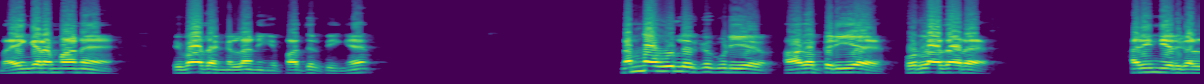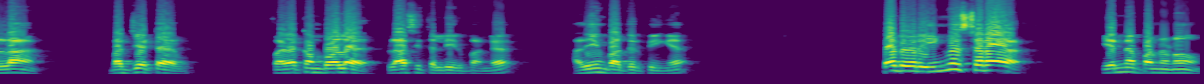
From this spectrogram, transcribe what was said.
பயங்கரமான விவாதங்கள்லாம் நீங்கள் பார்த்துருப்பீங்க நம்ம ஊரில் இருக்கக்கூடிய ஆகப்பெரிய பொருளாதார அறிஞர்கள்லாம் பட்ஜெட்டை வழக்கம் போல விளாசி தள்ளியிருப்பாங்க. அதையும் பார்த்துருப்பீங்க. பட் ஒரு இன்வெஸ்டரா என்ன பண்ணணும்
